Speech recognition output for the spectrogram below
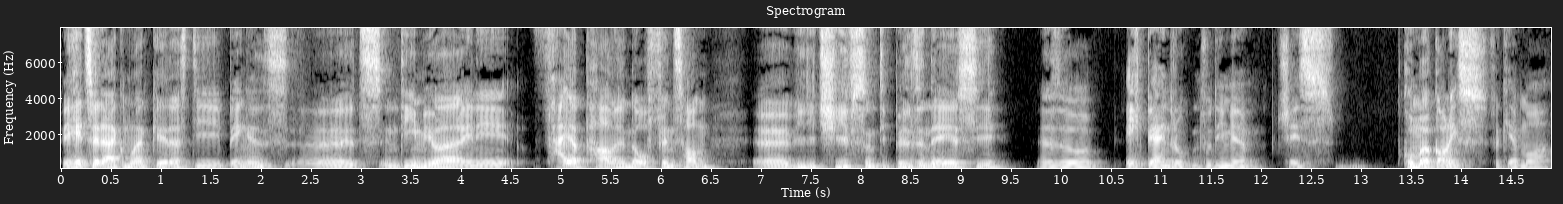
wer hätte es halt auch gemeint, gell, dass die Bengals äh, jetzt in dem Jahr eine Firepower in der Offense haben, äh, wie die Chiefs und die Bills in der AFC. Also echt beeindruckend, von dem her, Chase kann man gar nichts verkehrt machen.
